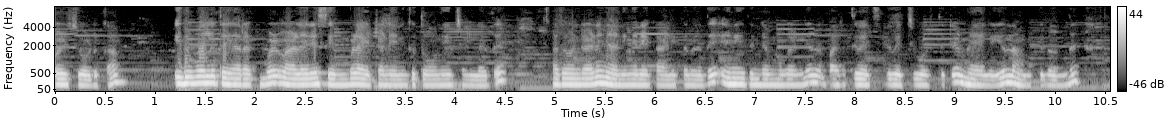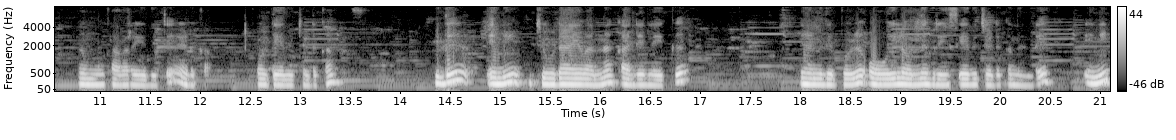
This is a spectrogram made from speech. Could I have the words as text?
ഒഴിച്ചു കൊടുക്കാം. ഇതുപോലെ തയ്യാറാക്കുമ്പോൾ വളരെ സിമ്പിളായിട്ടാണ് എനിക്ക് തോന്നിയിട്ടുള്ളത്. അതുകൊണ്ടാണ് ഞാനിങ്ങനെ കാണിക്കുന്നത്. ഇനി ഇതിന്റെ മുകളിൽ പരത്തി വെച്ചിട്ട് വെച്ച് കൊടുത്തിട്ട് മേലെയും നമുക്കിതൊന്ന് കവർ ചെയ്തിട്ട് എടുക്കാം. കോട്ട് ചെയ്തിട്ട് എടുക്കാം. ഇത് ഇനി ചൂടായി വന്ന കല്ലിലേക്ക് ഞാനിതിപ്പോൾ ഓയിൽ ഒന്ന് ഗ്രീസ് ചെയ്തിട്ട് എടുക്കുന്നുണ്ട്. ഇനി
